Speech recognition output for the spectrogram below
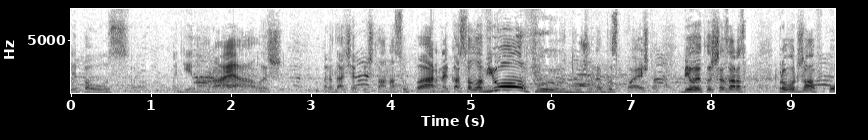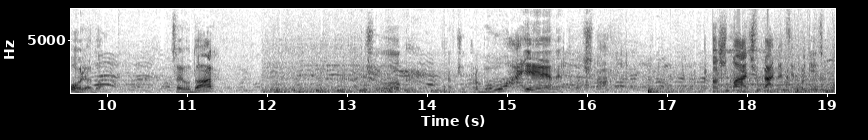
Ліпаус надійно грає, але ж передача пішла на суперника. Соловйов! Дуже небезпечно. Білий лише зараз проводжав поглядом цей удар. Кравчук. Кравчук пробуває, не точно. Тож матч в Кам'янці-Подільському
